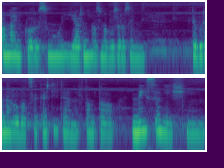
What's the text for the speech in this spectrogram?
online kurz můj jarního znovu zrození, kde budeme hluboce každý den v tomto nejsilnějším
